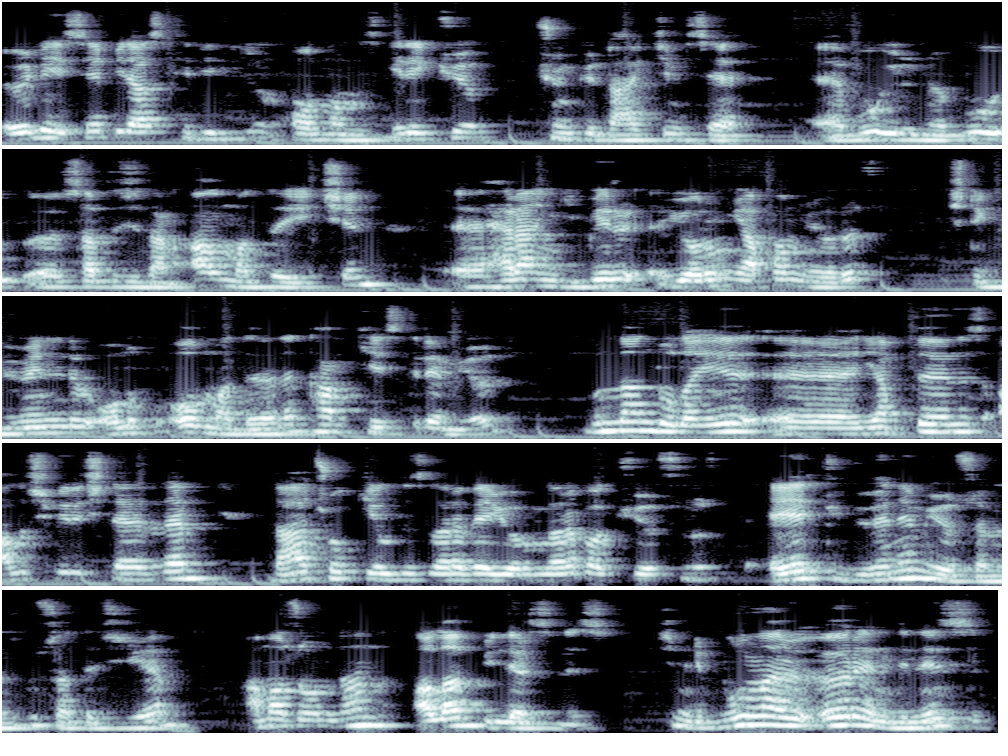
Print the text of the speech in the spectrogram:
öyleyse biraz tedirgin olmamız gerekiyor. Çünkü daha kimse e, bu ürünü bu e, satıcıdan almadığı için herhangi bir yorum yapamıyoruz. İşte güvenilir olup olmadığını tam kestiremiyoruz. Bundan dolayı yaptığınız alışverişlerde daha çok yıldızlara ve yorumlara bakıyorsunuz. Eğer ki güvenemiyorsanız bu satıcıya Amazon'dan alabilirsiniz. Şimdi bunları öğrendiniz,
